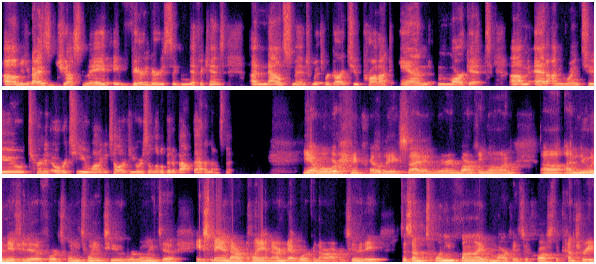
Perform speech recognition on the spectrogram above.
Um, you guys just made a very, very significant announcement with regard to product and market. Um, Ed, I'm going to turn it over to you. Why don't you tell our viewers a little bit about that announcement? Yeah, well, we're incredibly excited. We're embarking on uh, a new initiative for 2022. We're going to expand our plant and our network and our opportunity to some 25 markets across the country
